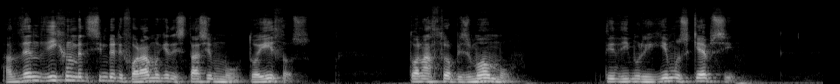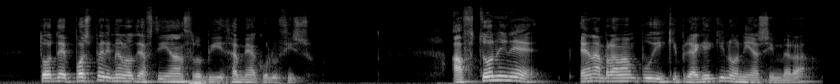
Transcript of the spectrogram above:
Αν δεν δείχνω με τη συμπεριφορά μου και τη στάση μου το ήθος, τον ανθρωπισμό μου, τη δημιουργική μου σκέψη, τότε πώς περιμένω ότι αυτοί οι άνθρωποι θα με ακολουθήσουν. Αυτό είναι ένα πράγμα που η κυπριακή κοινωνία σήμερα,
